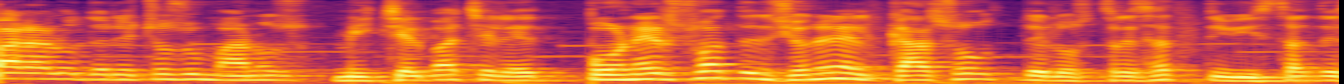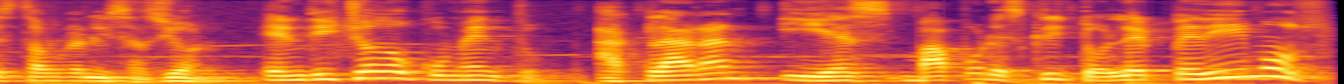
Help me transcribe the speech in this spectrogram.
para los Derechos Humanos, Michelle Bachelet, poner su atención en el caso de los tres activistas de esta organización. En dicho documento, aclaran y es va por escrito, le pedimos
